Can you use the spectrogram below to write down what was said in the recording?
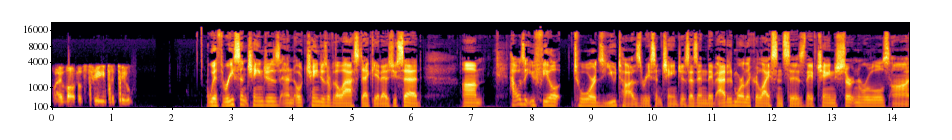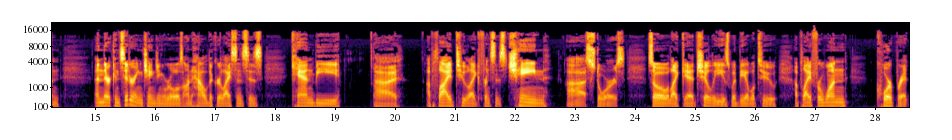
by a vote of three to two. With recent changes and oh, changes over the last decade, as you said, um, how is it you feel towards Utah's recent changes? As in, they've added more liquor licenses, they've changed certain rules on, and they're considering changing rules on how liquor licenses can be uh, applied to, like, for instance, chain uh, stores. So, like, uh, Chili's would be able to apply for one corporate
